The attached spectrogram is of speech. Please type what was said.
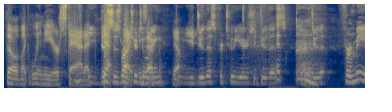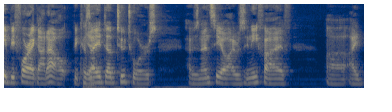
the like linear static This Yeah, is what right, you're doing. exactly. yeah You do this for two years. You do this. you do that. For me, before I got out, because I had done two tours. I was an NCO. I was an E5. Uh, I,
